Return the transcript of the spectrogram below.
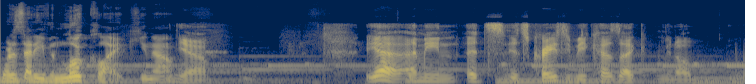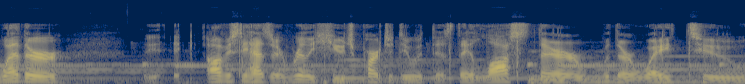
what does that even look like? You know? Yeah. Yeah, I mean, it's it's crazy because like, you know, weather it obviously has a really huge part to do with this. They lost their their way to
